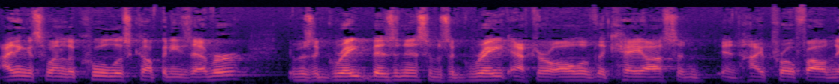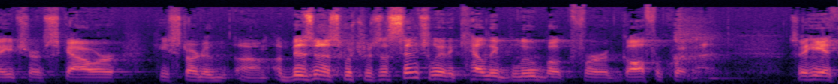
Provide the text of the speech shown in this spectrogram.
I think it's one of the coolest companies ever. It was a great business. It was a great, after all of the chaos and, and high profile nature of Scour, he started um, a business which was essentially the Kelley Blue Book for golf equipment. So he had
